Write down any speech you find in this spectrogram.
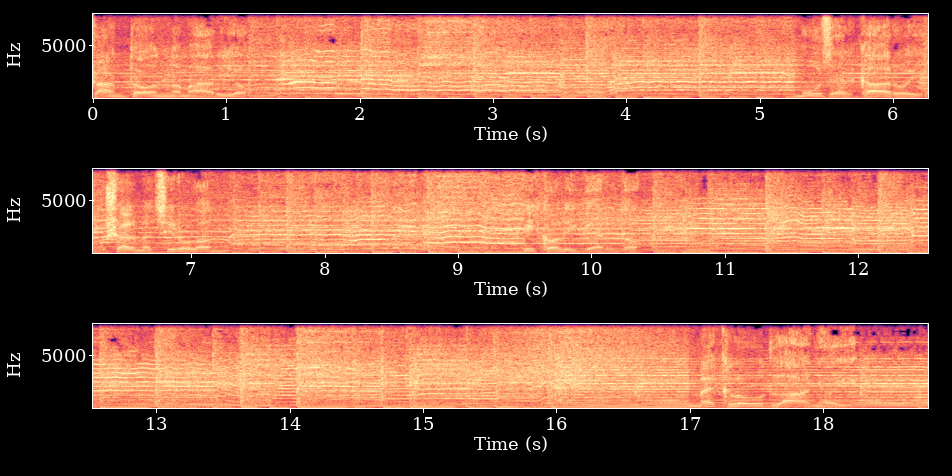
Sánta Anna Mária, Mózer Károly, Selmeci Roland, Pikali Gerda. McLeod lányai.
